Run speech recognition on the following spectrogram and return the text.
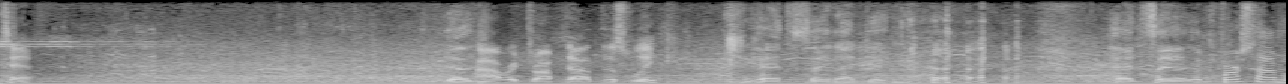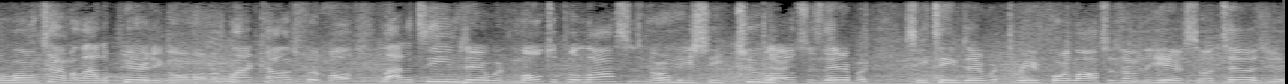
10th. Yeah, Howard dropped out this week. You had to say that, didn't you? had said. First time in a long time, a lot of parity going on in black college football. A lot of teams there with multiple losses. Normally you see two losses there, but see teams there with three or four losses on the year. So it tells you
